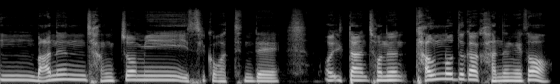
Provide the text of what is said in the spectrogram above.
음, 많은 장점이 있을 것 같은데, 어, 일단 저는 다운로드가 가능해서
